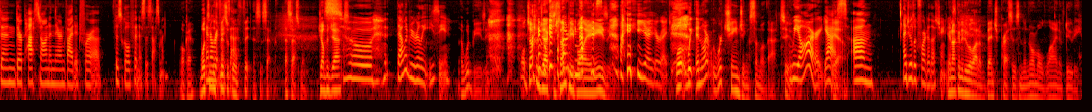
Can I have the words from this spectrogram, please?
then they're passed on and they're invited for a physical fitness assessment. Okay. What's in the physical exam. fitness assessment? Assessment. Jumping jacks. So that would be really easy. That would be easy. Well, jumping jacks for some that would be people ain't easy. yeah, you're right. Well, we, and we're, we're changing some of that too. We are, yes. Um, I do look forward to those changes. You're not going to do a lot of bench presses in the normal line of duty.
